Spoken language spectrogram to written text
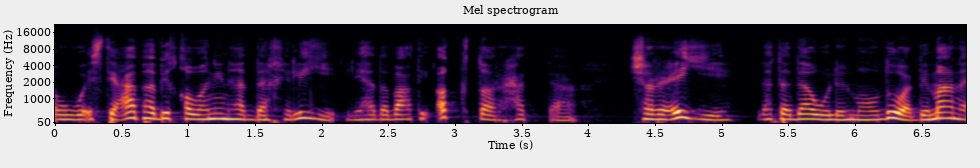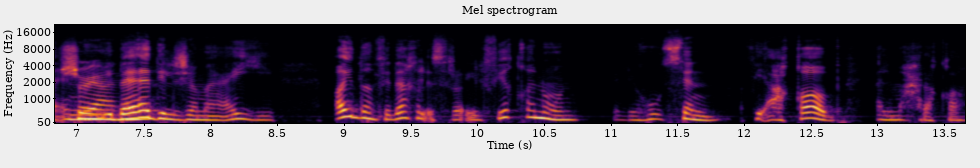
واستيعابها بقوانينها الداخلية لهذا بعطي أكثر حتى شرعية لتداول الموضوع بمعنى أن يعني؟ الإبادة الجماعية أيضا في داخل إسرائيل في قانون اللي هو سن. في أعقاب المحرقة.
